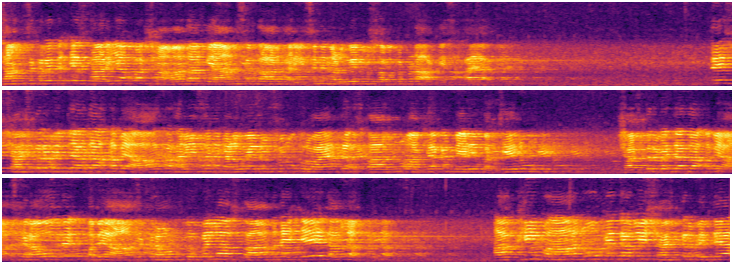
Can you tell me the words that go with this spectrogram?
ਸੰਸਕ੍ਰਿਤ, ਇਹ ਸਾਰੀਆਂ ਭਾਸ਼ਾਵਾਂ ਦਾ ਗਿਆਨ ਸਰਦਾਰ ਹਰੀ ਸਿੰਘ ਨਲੂਏ ਨੂੰ ਸਬਕ ਪੜ੍ਹਾ ਕੇ ਸਿਖਾਇਆ। ਤੇ ਸ਼ਾਸਤਰ ਵਿਦਿਆ ਦਾ ਅਭਿਆਸ ਹਰੀ ਸਿੰਘ ਨਲੂਏ ਨੂੰ ਸ਼ੁਰੂ ਕਰਵਾਇਆ ਤੇ ਉਸਤਾਦ ਨੂੰ ਆਖਿਆ ਕਿ ਮੇਰੇ ਬੱਚੇ ਨੂੰ ਸ਼ਾਸਤਰ ਵਿਦਿਆ ਦਾ ਅਭਿਆਸ ਕਰਾਓ ਤੇ ਅਭਿਆਸ ਕਰਾਉਣ ਤੋਂ ਪਹਿਲਾਂ ਉਸਤਾਦ ਨੇ ਇਹ ਗੱਲ ਆਖੀ, ਮਾਂ ਨੂੰ ਕਹਿੰਦਾ ਵੀ ਸ਼ਾਸਤਰ ਵਿਦਿਆ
